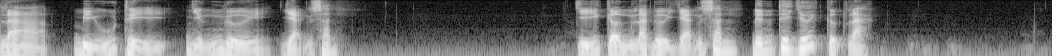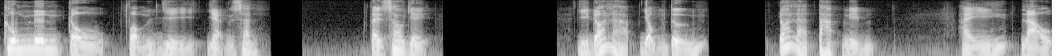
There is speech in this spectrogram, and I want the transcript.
là biểu thị những người giảng sanh. Chỉ cần là người giảng sanh đến thế giới cực lạc, không nên cầu phẩm vị giảng sanh. Tại sao vậy? Vì đó là vọng tưởng, đó là tạp niệm. Hãy lão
